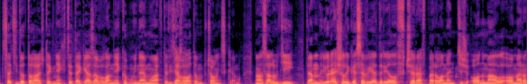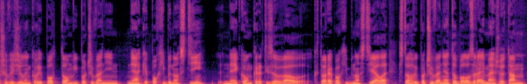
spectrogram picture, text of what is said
sa ti do toho až tak nechce, tak ja zavolám niekomu inému a vtedy zavolal tomu Pčolinskému. No a za ľudí, tam Juraj Šeliga sa vyjadril včera v parlamente, že on mal o Marošovi Žilinkovi po tom vypočúvaní nejaké pochybnosti, nekonkretizoval ktoré pochybnosti, ale z toho vypočúvania to bolo zrejme, že tam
